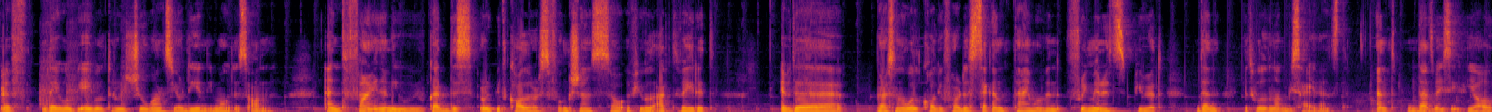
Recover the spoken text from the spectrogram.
if they will be able to reach you once your DND mode is on. And finally, we've got this repeat callers function. So if you will activate it, if the person will call you for the second time within three minutes period, then it will not be silenced. And that's basically all.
